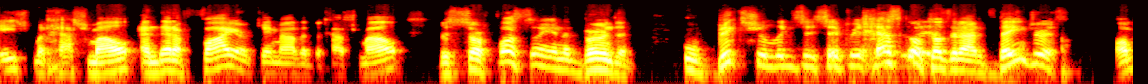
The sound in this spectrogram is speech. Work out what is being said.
Eish Mechashmal, and then a fire came out of the Chashmal. The Surfosay and it burned it. Ubiksha Ligzi Sefer Cheskel because. It's dangerous. If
